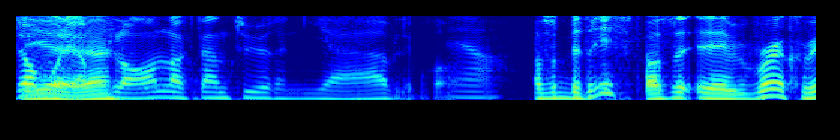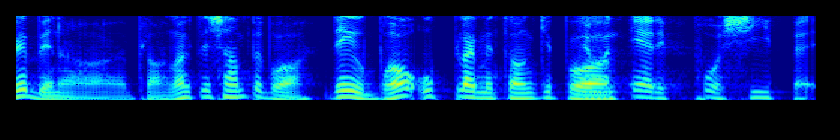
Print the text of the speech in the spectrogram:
Da må de ha planlagt den turen jævlig bra. Ja. Altså bedrift, altså eh, Royal Caribbean har planlagt det kjempebra. Det er jo bra opplegg med tanke på Ja, men er de på skipet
